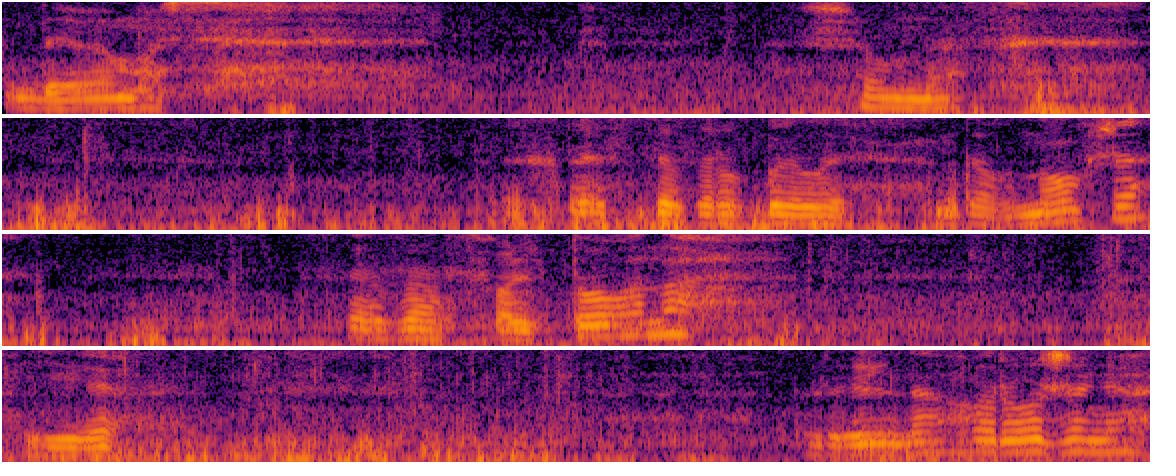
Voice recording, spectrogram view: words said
дивимось, що в нас. Перехрестя зробили давно вже. Все заасфальтовано. Є перильне огороження.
